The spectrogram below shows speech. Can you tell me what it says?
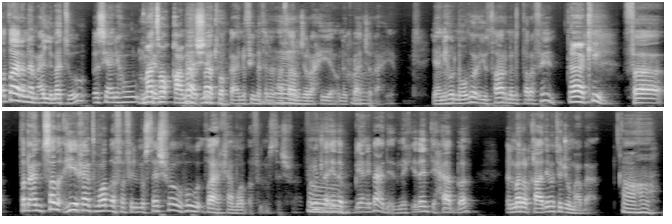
الظاهر أنها معلمته بس يعني هو ما توقع ما. ما أتوقع إنه في مثلا آثار مم. جراحية أو ندبات آه. جراحية يعني هو الموضوع يثار من الطرفين آه أكيد فطبعا صدق هي كانت موظفة في المستشفى وهو ظاهر كان موظف في المستشفى فقلت لها مم. إذا يعني بعد إذنك إذا أنت حابة المرة القادمة تجوا مع بعض. آها.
